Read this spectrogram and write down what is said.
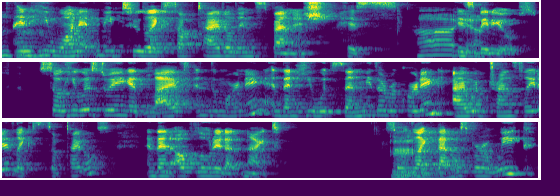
Mm-hmm. and he wanted me to like subtitle in Spanish his Ah, his videos. So he was doing it live in the morning, and then he would send me the recording. I would translate it like subtitles, and then upload it at night. So like that Mm. was for a week,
